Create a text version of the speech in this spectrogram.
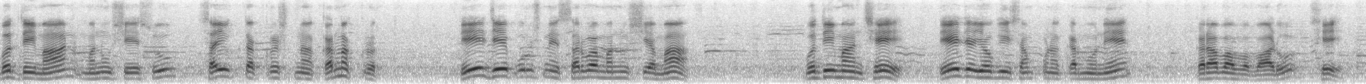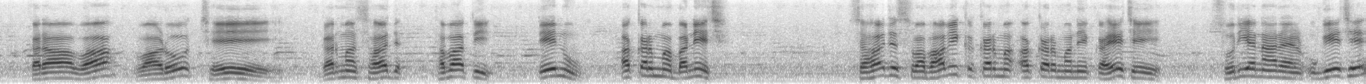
બુદ્ધિમાન મનુષ્યેશુ સંયુક્ત કૃષ્ણ કર્મકૃત. તે જે પુરુષને સર્વ મનુષ્યમાં બુદ્ધિમાન છે, તે જ યોગી સંપૂર્ણ કર્મોને કરાવવા વાળો છે. કરાવવા વાળો છે. કર્મ સહજ થવાથી તેનું અકર્મ બને છે. સહજ સ્વાભાવિક કર્મ અકર્મને કહે છે. સૂર્યનારાયણ ઉગે છે.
